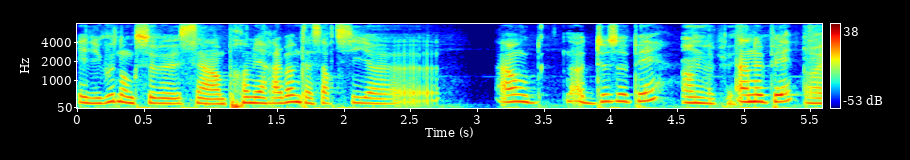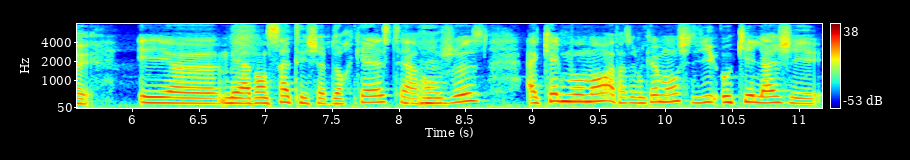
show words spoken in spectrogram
Et du coup, donc ce- c'est un premier album. T'as sorti euh, un ou deux, non, deux EP, Un EP. un EP. Ouais. Et euh, mais avant ça, t'es chef d'orchestre, t'es arrangeuse. À quel moment, à partir de quel moment, tu te dis, ok, là, j'ai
